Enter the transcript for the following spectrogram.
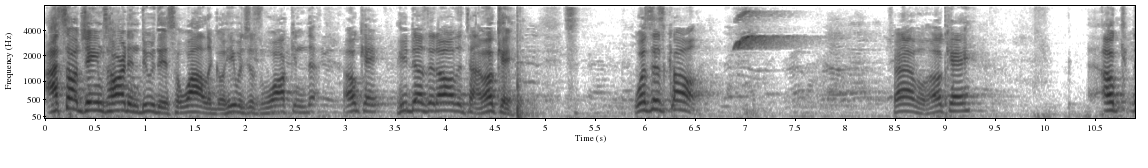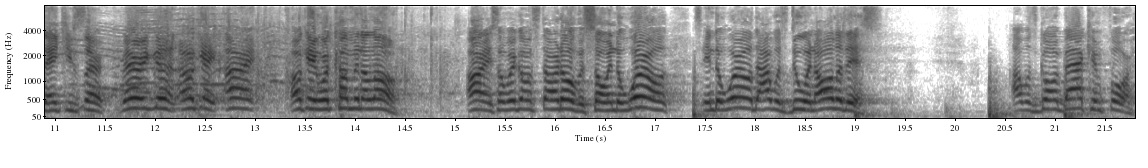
I saw James Harden do this a while ago. He was just walking. Down. Okay, he does it all the time. Okay. What's this called? Travel. Okay. Okay, thank you, sir. Very good. Okay, all right. Okay, we're coming along. All right, so we're going to start over. So in the world, in the world I was doing all of this. I was going back and forth.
